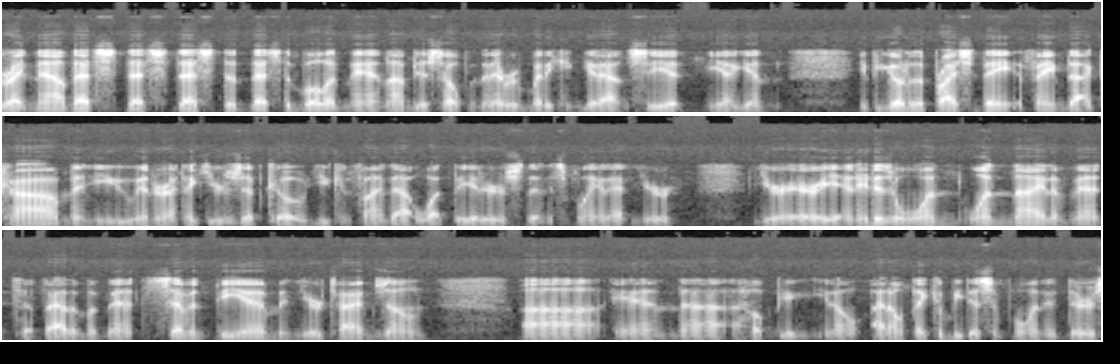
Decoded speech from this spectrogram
Right now, that's that's that's the that's the bullet, man. I'm just hoping that everybody can get out and see it. Yeah, again, if you go to the priceoffame.com and you enter, I think your zip code, you can find out what theaters that it's playing at in your your area. And it is a one one night event, a Fathom event, 7 p.m. in your time zone. Uh, and uh, I hope you you know I don't think you'll be disappointed. There's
